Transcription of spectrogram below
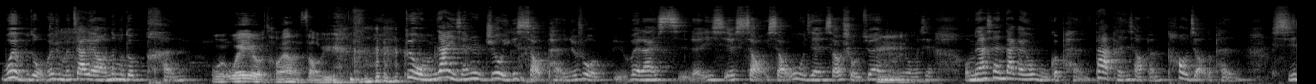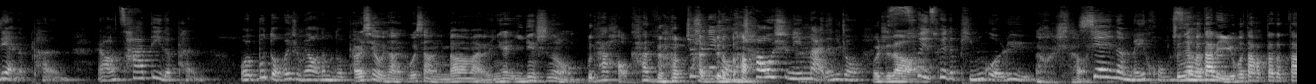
我也不懂为什么家里要有那么多盆。我我也有同样的遭遇。对我们家以前是只有一个小盆，就是我比未来洗的一些小小物件、小手绢什么东西。我们家现在大概有五个盆，大盆、小盆、泡脚的盆、洗脸的盆，然后擦地的盆。我不懂为什么要有那么多盆而。且我想，我想你爸妈买的应该一定是那种不太好看的，就是那种超市里买的那种我知道，脆脆的苹果绿，我知道，鲜艳的玫红色中。间和大鲤鱼或大大大大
